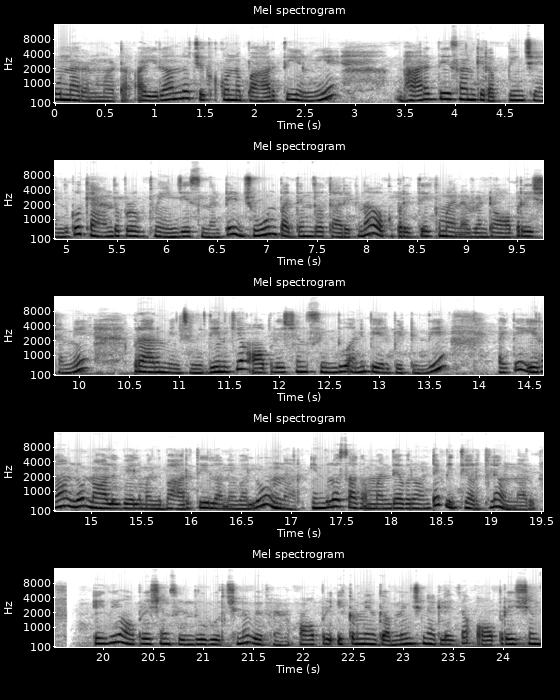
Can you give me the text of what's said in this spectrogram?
ఉన్నారనమాట ఆ ఇరాన్లో చిక్కుకున్న భారతీయుల్ని భారతదేశానికి రప్పించేందుకు కేంద్ర ప్రభుత్వం ఏం చేసిందంటే జూన్ పద్దెనిమిదో తారీఖున ఒక ప్రత్యేకమైనటువంటి ఆపరేషన్ని ప్రారంభించింది. దీనికి ఆపరేషన్ సింధు అని పేరు పెట్టింది. అయితే ఇరాన్లో నాలుగు వేల మంది భారతీయులు అనేవాళ్ళు ఉన్నారు. ఇందులో సగం మంది ఎవరు అంటే విద్యార్థులే ఉన్నారు. ఇది ఆపరేషన్ సింధు గురించిన వివరణ. ఆపరే ఇక్కడ మీరు గమనించినట్లయితే ఆపరేషన్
